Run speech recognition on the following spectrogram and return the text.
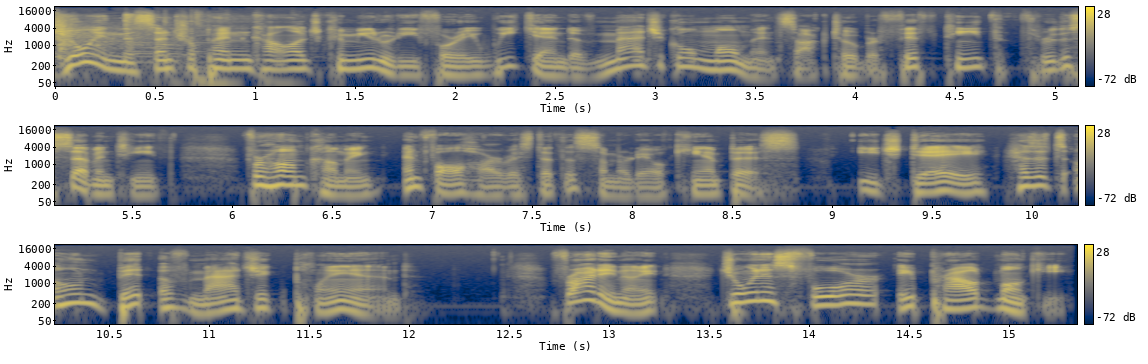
Join the Central Penn College community for a weekend of magical moments October 15th through the 17th for homecoming and fall harvest at the Summerdale campus. Each day has its own bit of magic planned. Friday night, join us for A Proud Monkey,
